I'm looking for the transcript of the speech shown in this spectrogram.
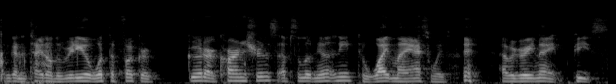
I'm going to title the video, What the Fuck Are Good Our Car Insurance? Absolutely nothing to wipe my ass with. Have a great night. Peace.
